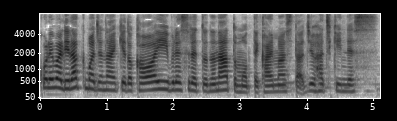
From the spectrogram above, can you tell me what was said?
これはリラックマじゃないけど可愛いブレスレットだなと思って買いました。18金です。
